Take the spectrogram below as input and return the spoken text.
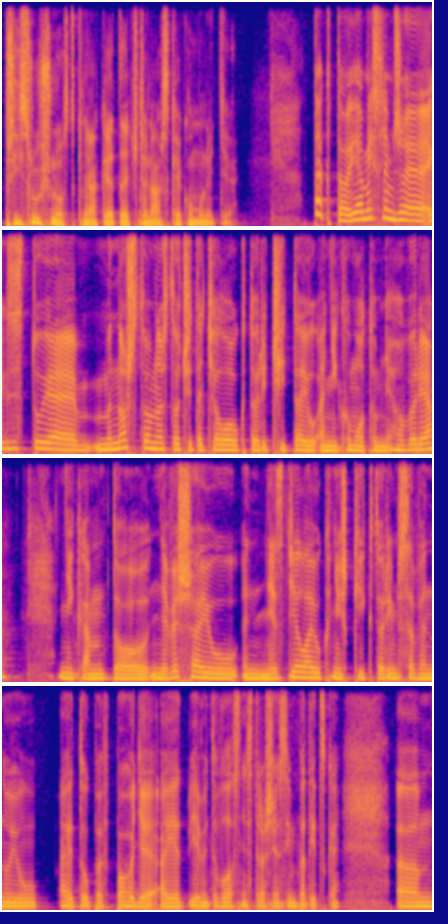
příslušnost k nějaké té čtenářské komunitě? Takto, ja myslím, že existuje množstvo, množstvo čitateľov, ktorí čítajú a nikomu o tom nehovoria. Nikam to nevešajú, nezdielajú knižky, ktorým sa venujú a je to úplne v pohode a je, je mi to vlastne strašne sympatické. Um,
